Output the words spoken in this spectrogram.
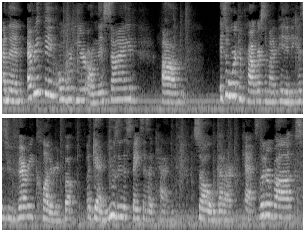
And then everything over here on this side, um, it's a work in progress in my opinion because it's very cluttered, but again, using the space as I can. So we got our cat's litter box,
